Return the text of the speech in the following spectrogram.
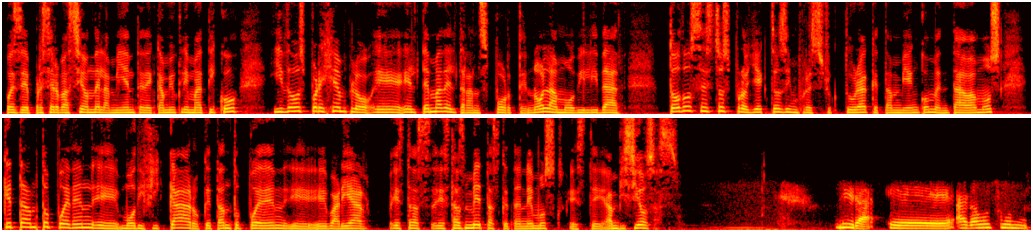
pues de preservación del ambiente, de cambio climático y dos, por ejemplo, eh, el tema del transporte, ¿no? La movilidad. Todos estos proyectos de infraestructura que también comentábamos, ¿qué tanto pueden eh, modificar o qué tanto pueden eh, variar estas, estas metas que tenemos este, ambiciosas? Mira, eh, hagamos un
